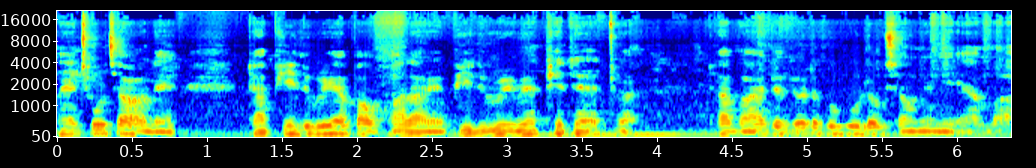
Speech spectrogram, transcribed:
အဲချိုးကြတော့လည်းဒါပြည်သူတွေကပေါက်ဖွာလာတယ်ပြည်သူတွေပဲဖြစ်တဲ့အတွက်ဒါဘာပြောပြောတခုခုလှုပ်ဆောင်တဲ့နေရာမှာ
